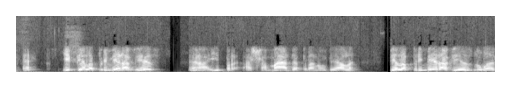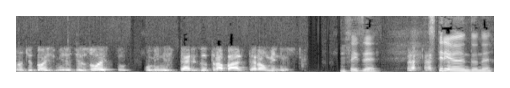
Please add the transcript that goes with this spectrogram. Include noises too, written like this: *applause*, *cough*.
*laughs* e pela primeira vez, né, aí pra- a chamada para a novela, pela primeira vez no ano de 2018, o Ministério do Trabalho terá um ministro. Pois é. Estreando, né?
